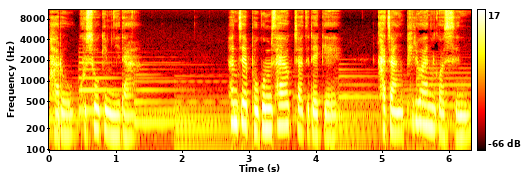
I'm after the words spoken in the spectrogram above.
바로 구속입니다. 현재 복음 사역자들에게 가장 필요한 것은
